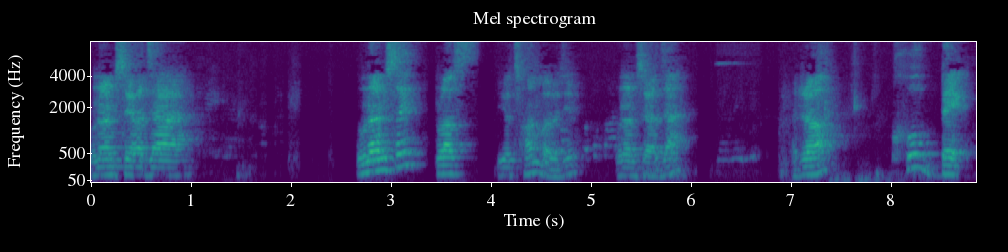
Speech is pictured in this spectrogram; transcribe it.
उनान्सय हजार। उनान्सय प्लस यो छन् भएपछि उनान्सय हजार। र खुब बेग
